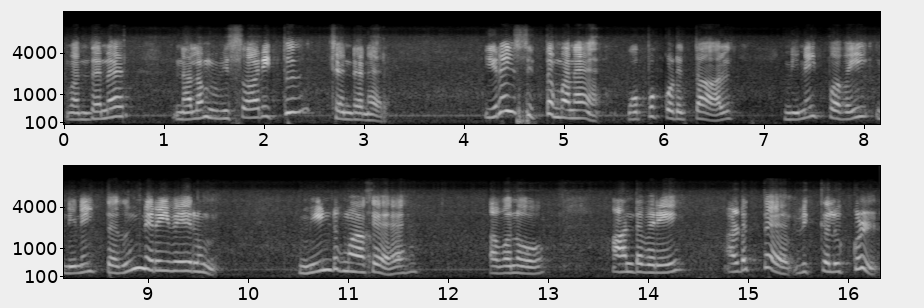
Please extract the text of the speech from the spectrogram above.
வந்தனர். நலம் விசாரித்து சென்றனர். இறை சித்தமென ஒப்புக்கொடுத்தால் நினைப்பவை நினைத்ததும் நிறைவேறும். மீண்டுமாக அவனோ ஆண்டவரே அடுத்த விக்கலுக்குள்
